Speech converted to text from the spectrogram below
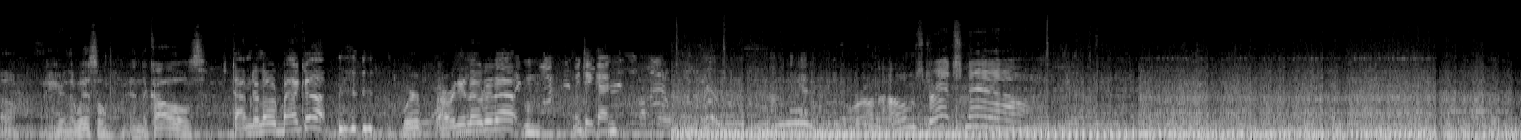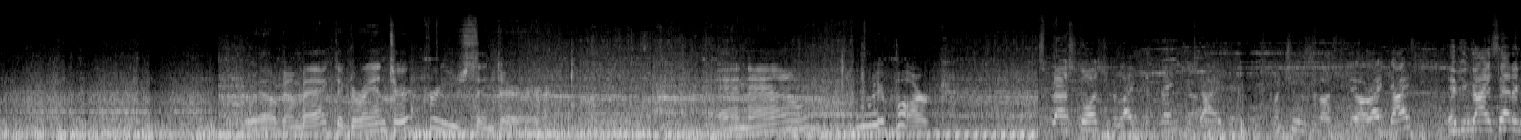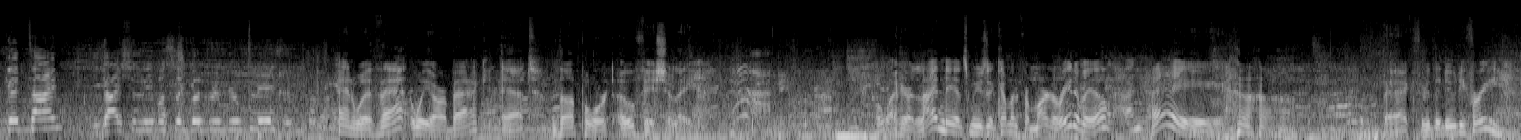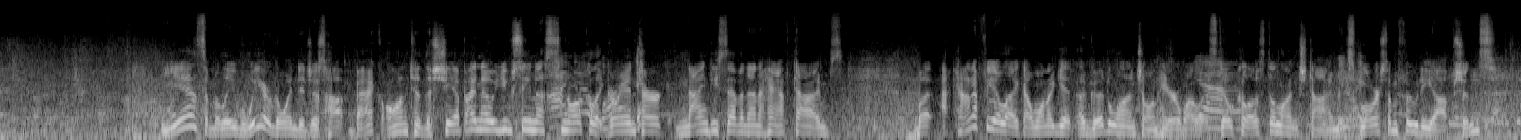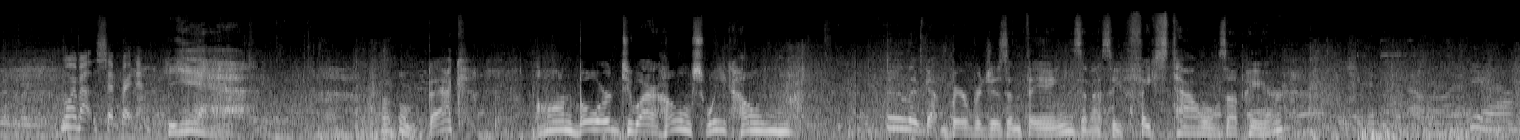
Oh, I hear the whistle and the calls. It's time to load back up. We're already loaded up. we did good. We're on the home stretch now. Welcome back to Grand Turk Cruise Center. And now we park. Splash Torch would like to thank you guys for choosing us today, alright guys? If you guys had a good time, you guys should leave us a good review, please. And with that, we are back at the port officially. Oh, I hear line dance music coming from Margaritaville. Hey! back through the duty free. Yes, I believe we are going to just hop back onto the ship. I know you've seen us snorkel at Grand Turk 97 and a half times, but I kind of feel like I want to get a good lunch on here while it's still close to lunchtime, explore some foodie options. More about the ship right now. Yeah. Welcome back on board to our home sweet home. And they've got beverages and things, and I see face towels up here. Yeah.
